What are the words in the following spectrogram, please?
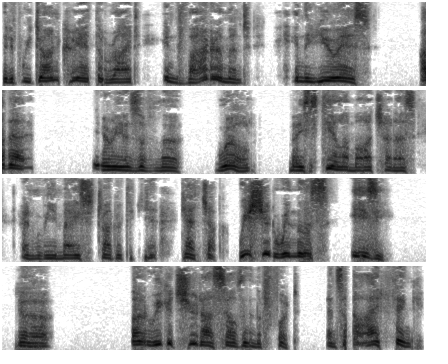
that if we don't create the right environment in the US, other areas of the world may steal a march on us and we may struggle to get, catch up. We should win this easy, you mm. know, but we could shoot ourselves in the foot. And so I think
